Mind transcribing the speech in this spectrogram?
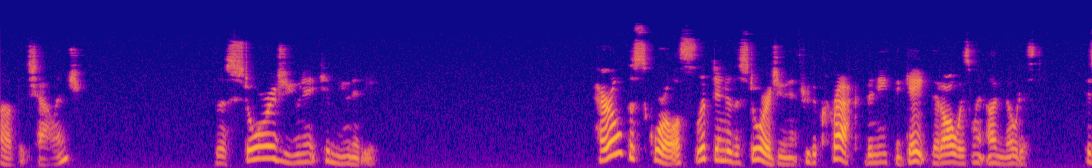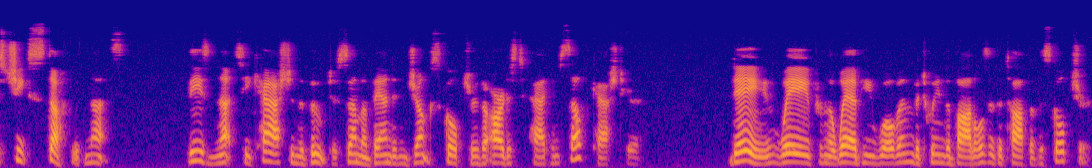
of the challenge. The Storage Unit Community. Harold the squirrel slipped into the storage unit through the crack beneath the gate that always went unnoticed, his cheeks stuffed with nuts. These nuts he cached in the boot of some abandoned junk sculpture the artist had himself cached here. Dave waved from the web he'd woven between the bottles at the top of the sculpture.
